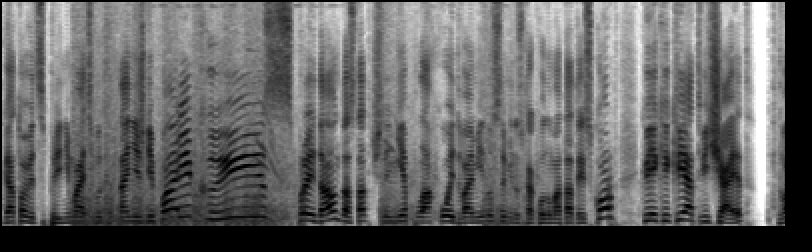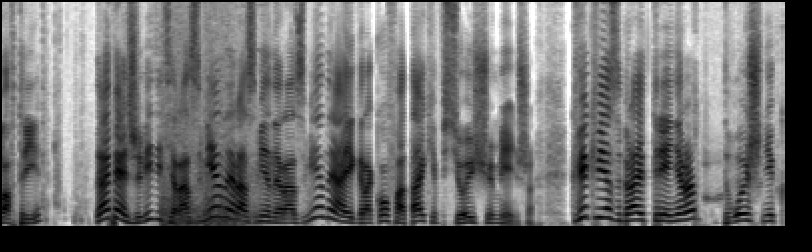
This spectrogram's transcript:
готовится принимать выход на нижний парик. И спрейдаун достаточно неплохой. Два минуса. Минус как у Матата и Скорб. Кве-Кве ввечает. Два в три. Но опять же, видите, размены, размены, размены, а игроков атаки все еще меньше. Квекве забирает тренера. Двоечник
